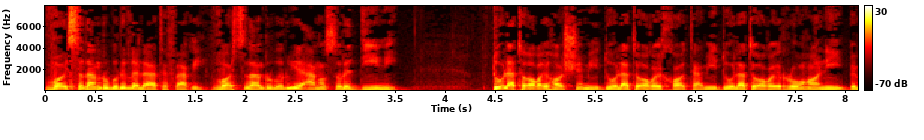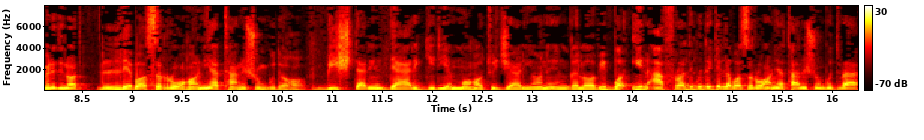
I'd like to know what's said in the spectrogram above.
وایستادن روبروی ولایت فقیه وایستادن روبروی عناصر دینی. دولت آقای هاشمی دولت آقای خاتمی دولت آقای روحانی. ببینید اینا لباس روحانیت تنشون بوده ها. بیشترین درگیری ماها تو جریان انقلابی با این افرادی بوده که لباس روحانیت تنشون بود و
